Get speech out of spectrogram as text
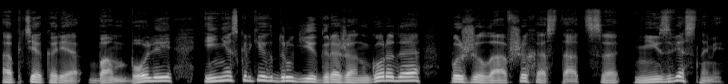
аптекаря Бамболи и нескольких других горожан города, пожелавших остаться неизвестными.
